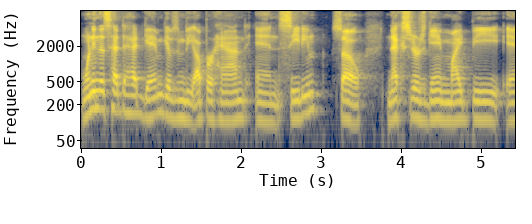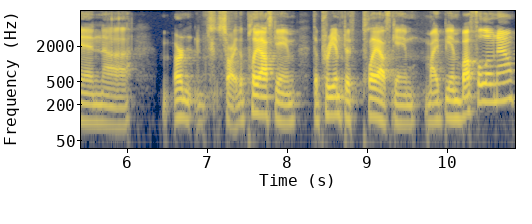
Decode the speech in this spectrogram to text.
winning this head-to-head game gives them the upper hand in seeding. So next year's game might be in. Uh, or sorry, the playoff game, the preemptive playoff game might be in Buffalo now.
